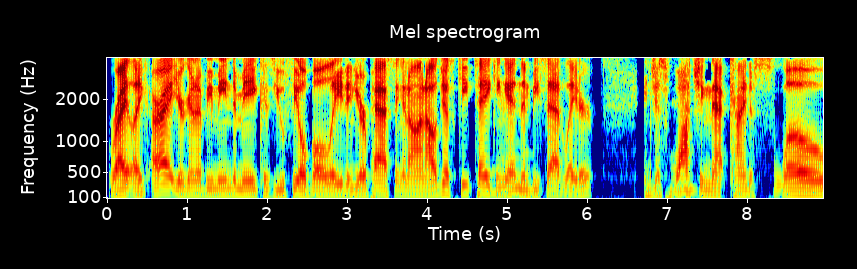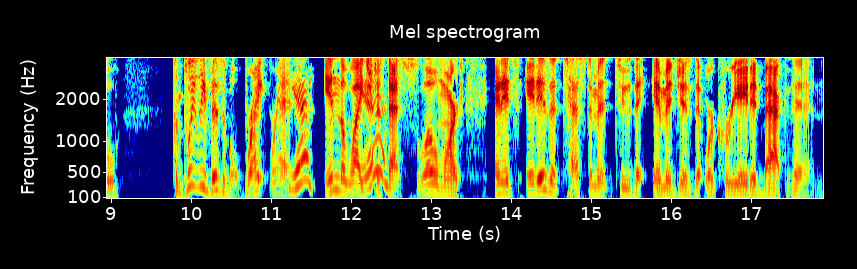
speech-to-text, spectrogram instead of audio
right? Like, all right, you're going to be mean to me because you feel bullied and you're passing it on. I'll just keep taking it and then be sad later. And just Yeah. watching that kind of slow, completely visible, bright red yeah in the lights, Yeah. just that slow march. And it's it is a testament to the images that were created back then.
